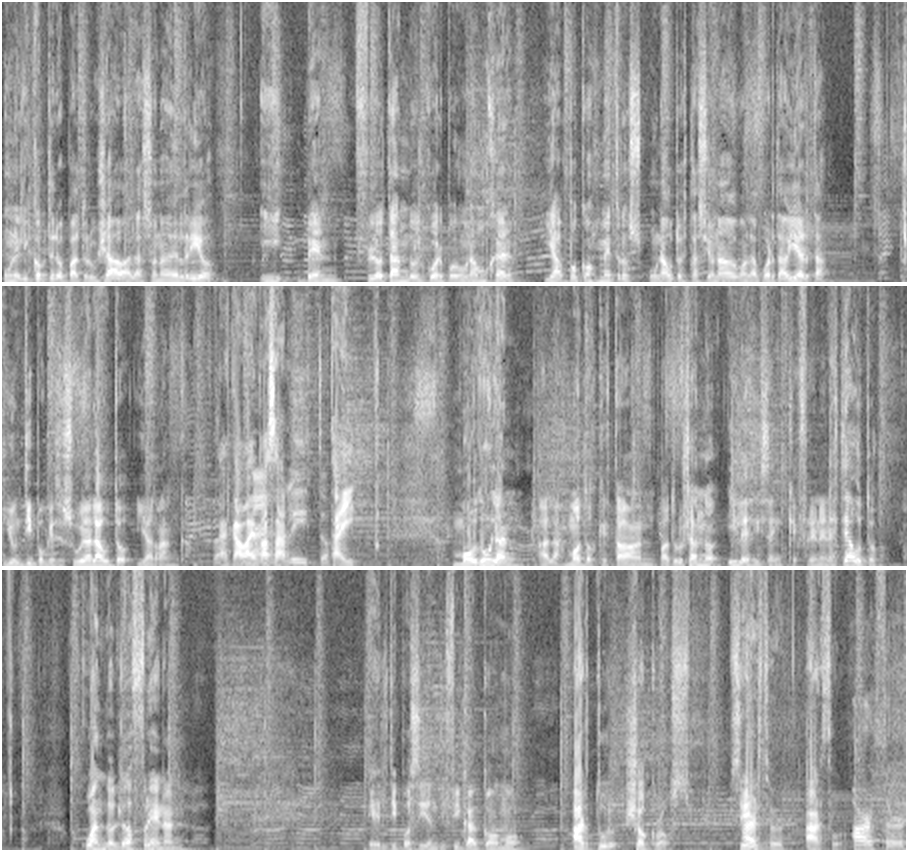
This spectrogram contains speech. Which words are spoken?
un helicóptero patrullaba la zona del río y ven flotando el cuerpo de una mujer y a pocos metros un auto estacionado con la puerta abierta y un tipo que se sube al auto y arranca. Acaba de pasar. listo. Está ahí. Modulan a las motos que estaban patrullando y les dicen que frenen este auto. Cuando lo frenan, el tipo se identifica como Arthur Shawcross. ¿sí? Arthur. Arthur. Arthur.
